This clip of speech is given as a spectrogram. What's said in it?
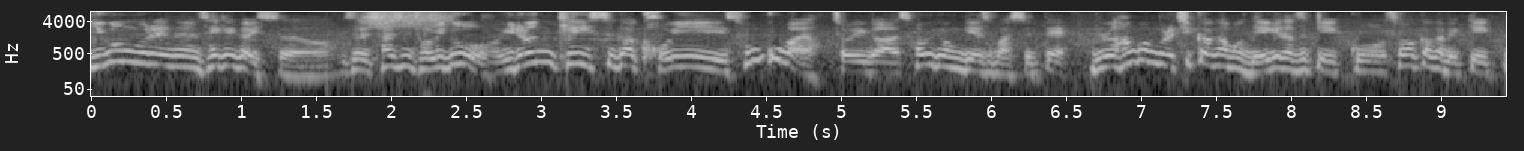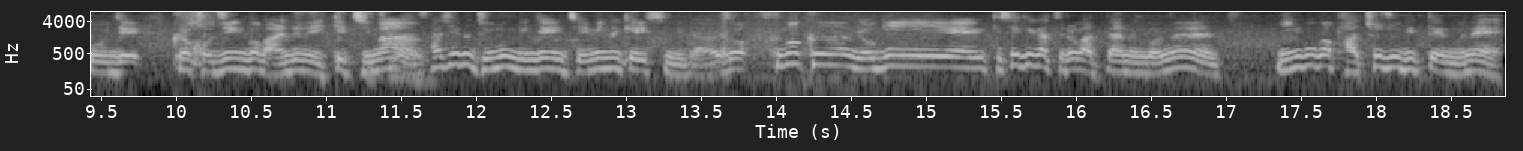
이 건물에는 세 개가 있어요. 그래서 사실 저희도 이런 케이스가 거의 손꼽아요. 저희가 서울 경기에서 봤을 때 물론 한 건물에 치과 과목 네 개 다섯 개 있고 소아과가 몇 개 있고 이제 그런 거주인 거 많은 데는 있겠지만 그렇지만. 사실은 드문 굉장히 재밌는 케이스입니다. 그래서 그만큼 여기에 이렇게 세 개가 들어갔다는 거는 인구가 받쳐주기 때문에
